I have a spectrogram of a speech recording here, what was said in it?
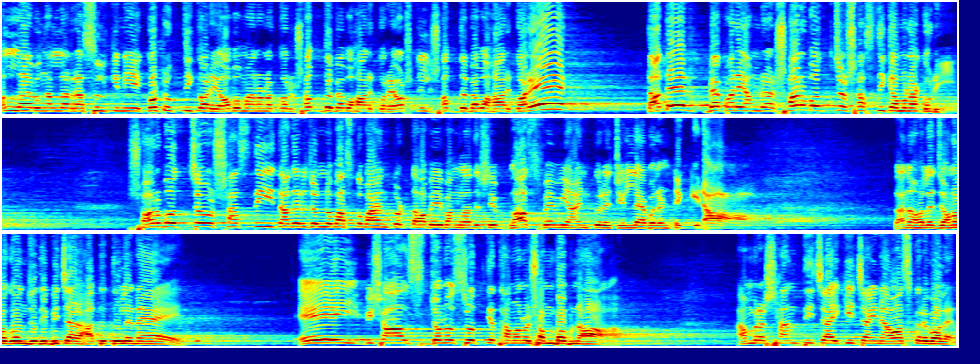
আল্লাহ এবং আল্লাহ রাসুলকে নিয়ে কটুক্তি করে অবমাননা করে শব্দ ব্যবহার করে, অশ্লীল শব্দ ব্যবহার করে, তাদের ব্যাপারে আমরা সর্বোচ্চ শাস্তি কামনা করি। সর্বোচ্চ শাস্তি তাদের জন্য বাস্তবায়ন করতে হবে বাংলাদেশে ব্লাসফেমি আইন করে চিল্লায় বলেন কিনা? তা না হলে জনগণ যদি বিচার হাতে তুলে নেয়, এই বিশাল জনস্রোতকে থামানো সম্ভব না। আমরা শান্তি চাই কি চাই না, আওয়াজ করে বলেন।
